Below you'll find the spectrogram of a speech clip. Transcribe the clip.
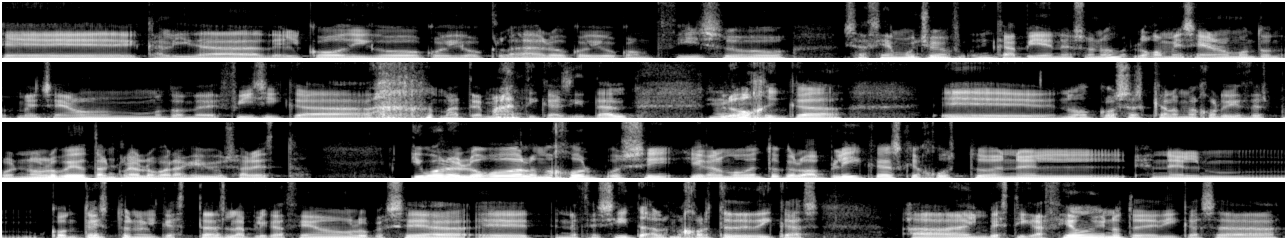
eh, calidad del código, código claro, código conciso. Se hacía mucho hincapié en eso, ¿no? Luego me enseñaron un montón, me enseñaron un montón de física, matemáticas y tal, lógica, eh, ¿no? Cosas que a lo mejor dices, pues no lo veo tan claro para qué voy a usar esto. Y bueno, luego a lo mejor, pues sí, llega el momento que lo aplicas, que justo en el, en el contexto en el que estás, la aplicación, lo que sea, eh, necesita. A lo mejor te dedicas a investigación y no te dedicas a,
